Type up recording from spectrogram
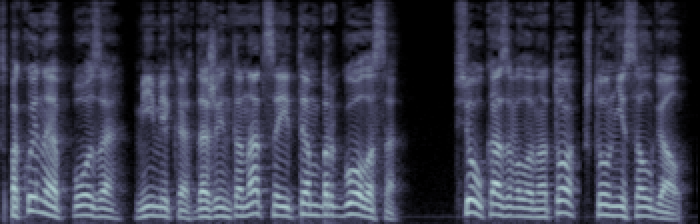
Спокойная поза, мимика, даже интонация и тембр голоса – все указывало на то, что он не солгал.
